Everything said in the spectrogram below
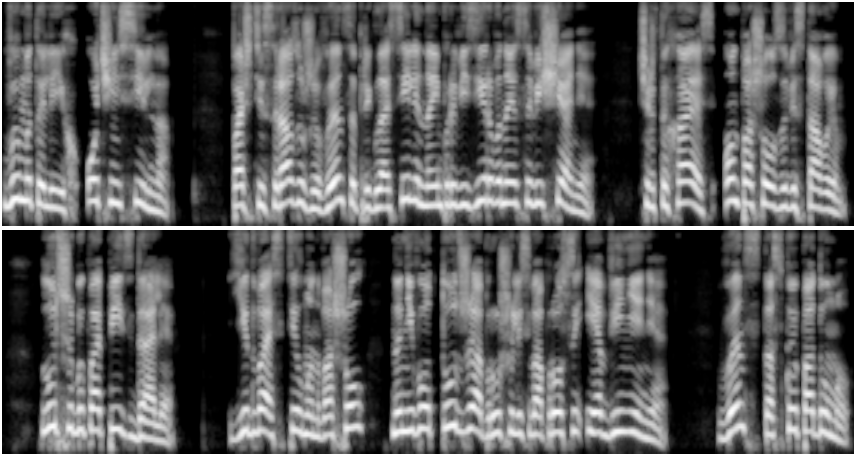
вымотали их очень сильно. Почти сразу же Венса пригласили на импровизированное совещание. Чертыхаясь, он пошел за вестовым. Лучше бы попить дали. Едва Стилман вошел, на него тут же обрушились вопросы и обвинения. Венс с тоской подумал,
